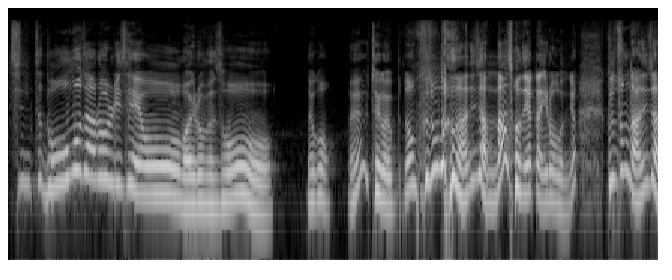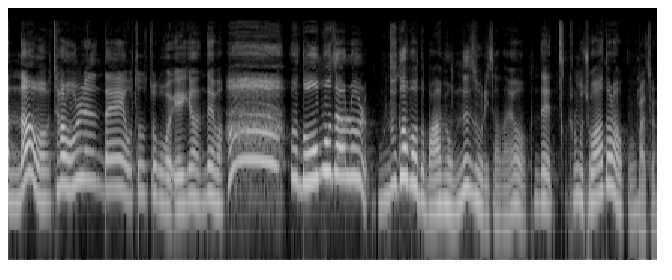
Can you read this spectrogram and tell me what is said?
진짜 너무 잘 어울리세요 막 이러면서 내가 에? 제가 넌 그 정도는 아니지 않나? 저는 약간 이러거든요. 그 정도 아니지 않나? 막 잘 어울리는데 어쩌고저쩌고 막 얘기하는데 막, 막 너무 잘 어울 누가 봐도 마음에 없는 소리잖아요. 근데 그런 거 좋아하더라고. 맞아.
